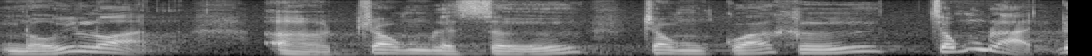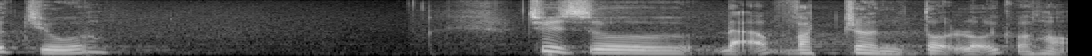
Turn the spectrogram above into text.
nổi loạn ở trong lịch sử, trong quá khứ chống lại Đức Chúa. Chúa Giêsu đã vạch trần tội lỗi của họ.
